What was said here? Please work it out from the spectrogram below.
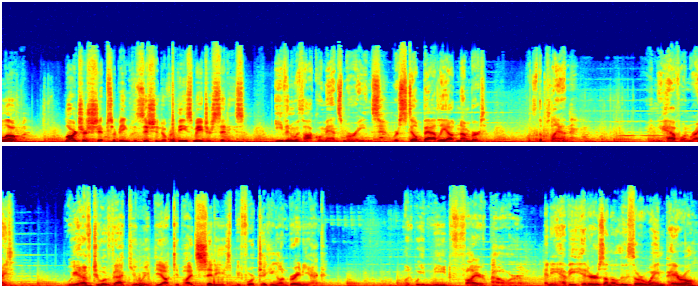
Globe. Larger ships are being positioned over these major cities. Even with Aquaman's Marines, we're still badly outnumbered. What's the plan? And you have one, right? We have to evacuate the occupied cities before taking on Brainiac. But we need firepower. Any heavy hitters on the Luthor Wayne payroll?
